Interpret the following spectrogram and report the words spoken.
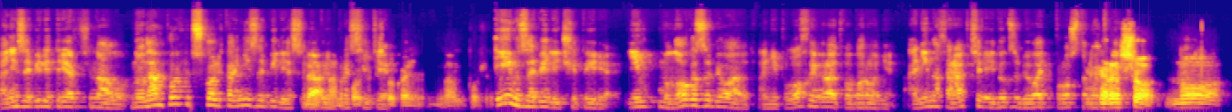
Они забили три Арсеналу. Но нам пофиг, сколько они забили, если да, мы говорим про Сити. Они, нам пофиг. Им забили четыре. Им много забивают. Они плохо играют в обороне. Они на характере идут забивать просто... Хорошо, но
